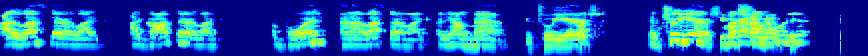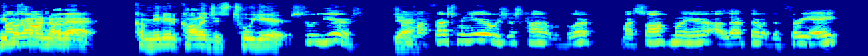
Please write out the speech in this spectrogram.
I left there like I got there like a boy, and I left there like a young man. In two years. In two years. People gotta know. Year, people gotta know that year, community college is two years. Two years. So yeah. my freshman year was just kind of a blur. My sophomore year, I left there with a 3-8,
